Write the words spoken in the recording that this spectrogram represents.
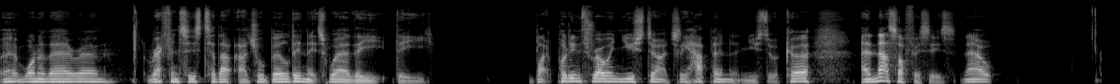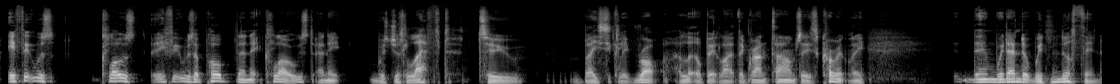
uh, one of their um, references to that actual building. It's where the the black pudding throwing used to actually happen and used to occur, and that's offices. Now, if it was closed, if it was a pub, then it closed and it was just left to basically rot a little bit like the Grant Arms is currently, then we'd end up with nothing.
